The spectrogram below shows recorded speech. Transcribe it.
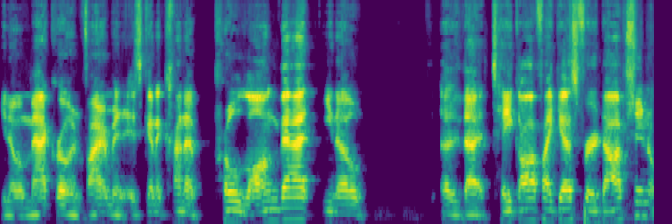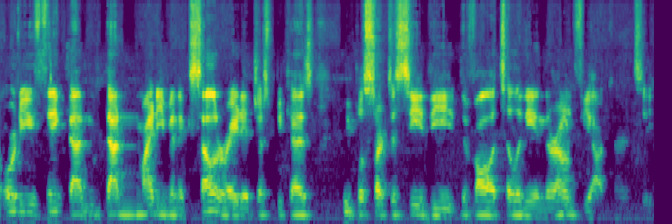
you know, macro environment is going to kind of prolong that, you know, uh, that takeoff, I guess, for adoption, or do you think that that might even accelerate it just because people start to see the the volatility in their own fiat currency?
